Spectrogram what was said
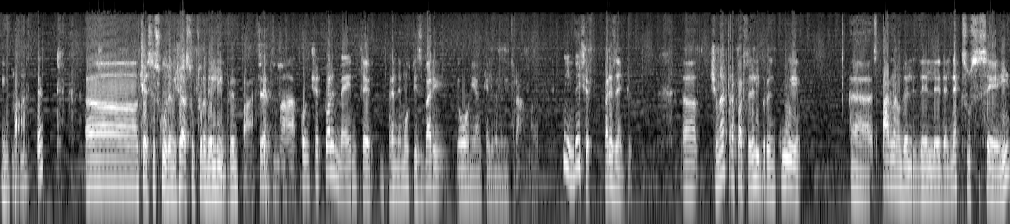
in mhm. parte uh, cioè scusami c'è la struttura del libro in parte certo. ma concettualmente prende molti svarioni anche a livello di trama qui invece per esempio uh, c'è un'altra parte del libro in cui uh, parlano del, del, del, Nexus 6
